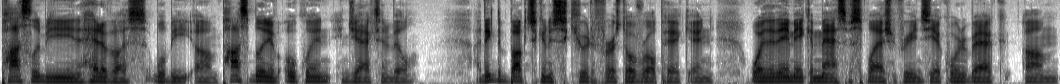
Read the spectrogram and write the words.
possibly being ahead of us will be um, possibility of Oakland and Jacksonville. I think the Bucs are going to secure the first overall pick, and whether they make a massive splash in free agency at quarterback, um,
